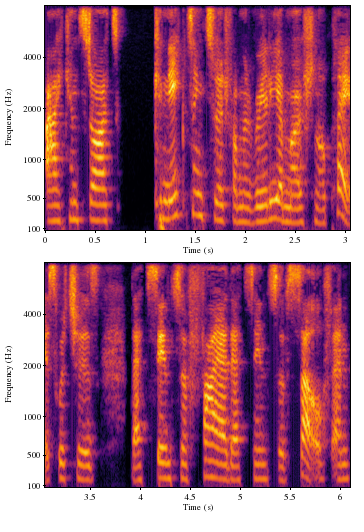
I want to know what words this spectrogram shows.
i can start connecting to it from a really emotional place, which is that sense of fire, that sense of self. And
